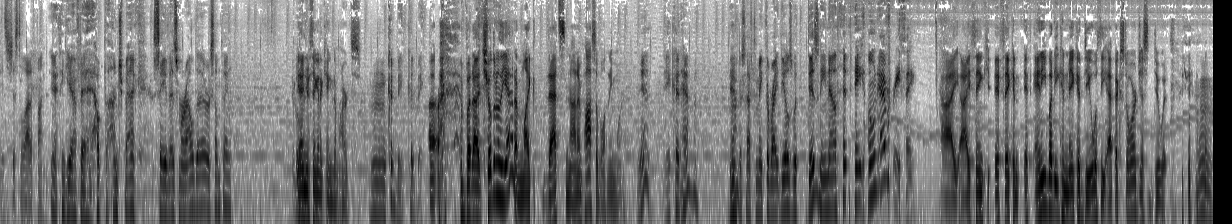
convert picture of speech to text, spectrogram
It's just a lot of fun. Yeah, I think you have to help the hunchback save Esmeralda or something. Again, you're thinking of Kingdom Hearts. Mm, could be, could be. Uh, but uh, Children of the Atom, like, that's not impossible anymore. Yeah, it could happen. Yeah. We'll just have to make the right deals with Disney now that they own everything. I I think if they can, if anybody can make a deal with the Epic Store, just do it.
